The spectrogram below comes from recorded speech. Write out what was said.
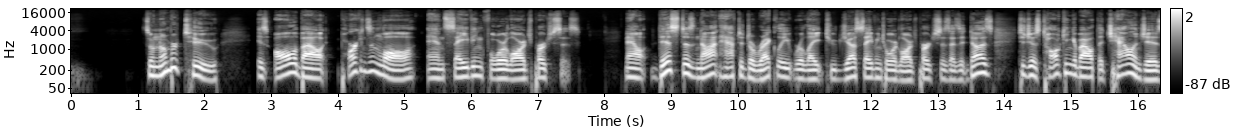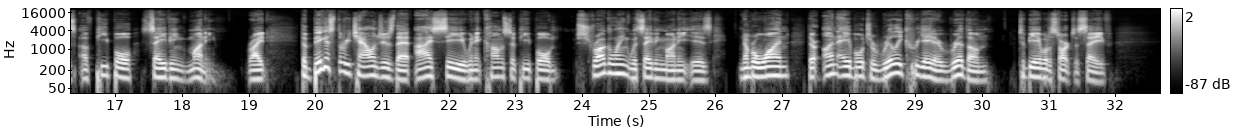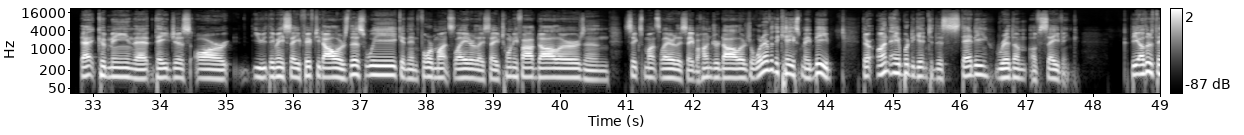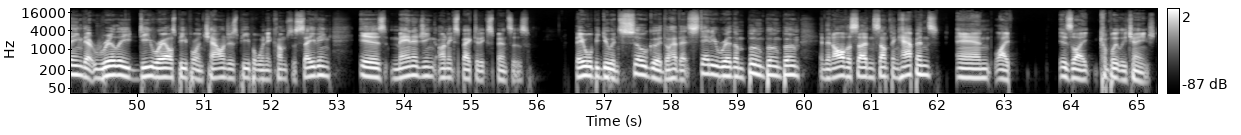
So, number two is all about Parkinson law and saving for large purchases. Now, this does not have to directly relate to just saving toward large purchases as it does to just talking about the challenges of people saving money, right? The biggest three challenges that I see when it comes to people struggling with saving money is number one, they're unable to really create a rhythm to be able to start to save. That could mean that they just are you they may save $50 this week and then 4 months later they save $25 and 6 months later they save $100 or whatever the case may be. They're unable to get into this steady rhythm of saving. The other thing that really derails people and challenges people when it comes to saving is managing unexpected expenses they will be doing so good. They'll have that steady rhythm, boom, boom, boom. And then all of a sudden something happens and life is like completely changed.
